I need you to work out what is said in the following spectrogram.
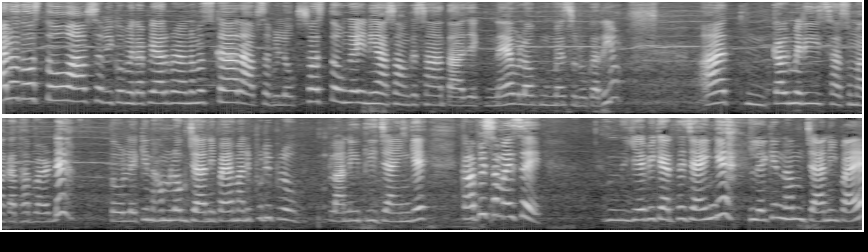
हेलो दोस्तों, आप सभी को मेरा प्यार भरा नमस्कार। आप सभी लोग स्वस्थ होंगे, इन्हीं आशाओं के साथ आज एक नया ब्लॉग मैं शुरू कर रही हूँ। आज कल मेरी सासू माँ का था बर्थडे तो लेकिन हम लोग जा नहीं पाए। हमारी पूरी प्लानिंग थी जाएँगे। काफ़ी समय से ये भी कहते जाएँगे, लेकिन हम जा नहीं पाए,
